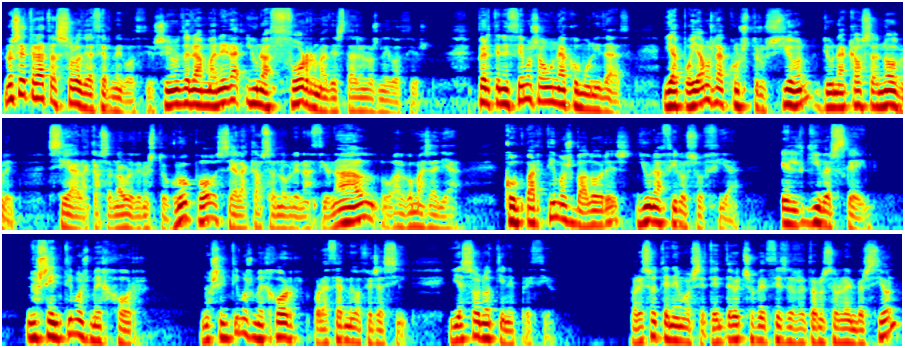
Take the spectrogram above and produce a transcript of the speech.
No se trata solo de hacer negocios, sino de la manera y una forma de estar en los negocios. Pertenecemos a una comunidad y apoyamos la construcción de una causa noble, sea la causa noble de nuestro grupo, sea la causa noble nacional o algo más allá. Compartimos valores y una filosofía, el Giver's Gain. Nos sentimos mejor, nos sentimos mejor por hacer negocios así, y eso no tiene precio. Por eso tenemos 78 veces de retorno sobre la inversión,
